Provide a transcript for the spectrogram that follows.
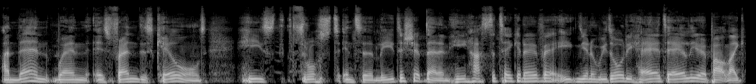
And then when his friend is killed, he's thrust into leadership then, and he has to take it over. He, you know, we'd already heard earlier about like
